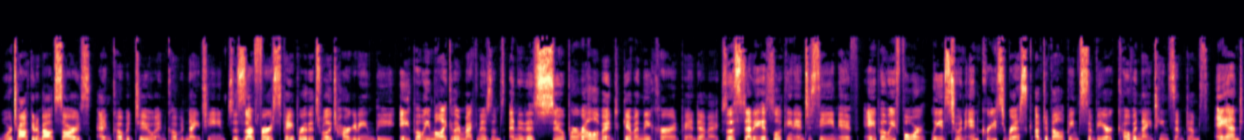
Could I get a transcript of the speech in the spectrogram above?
We're talking about SARS and COVID-2 and COVID-19. So this is our first paper that's really targeting the ApoE molecular mechanisms and it is super relevant given the current pandemic. So this study is looking into seeing if ApoE4 leads to an increased risk of developing severe COVID-19 symptoms and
